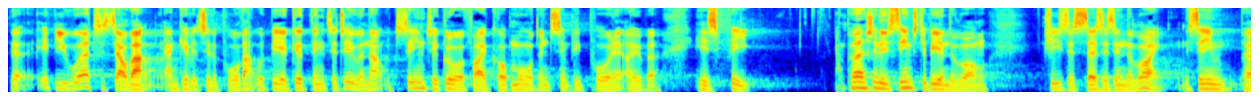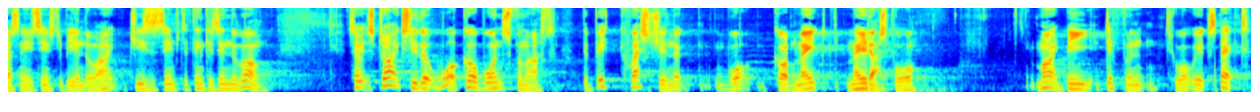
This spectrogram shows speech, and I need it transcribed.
That if you were to sell that and give it to the poor, that would be a good thing to do, and that would seem to glorify God more than simply pouring it over his feet. A person who seems to be in the wrong Jesus says is in the right. The same person who seems to be in the right, Jesus seems to think is in the wrong. So it strikes you that what God wants from us, the big question that what God made, made us for, might be different to what we expect.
